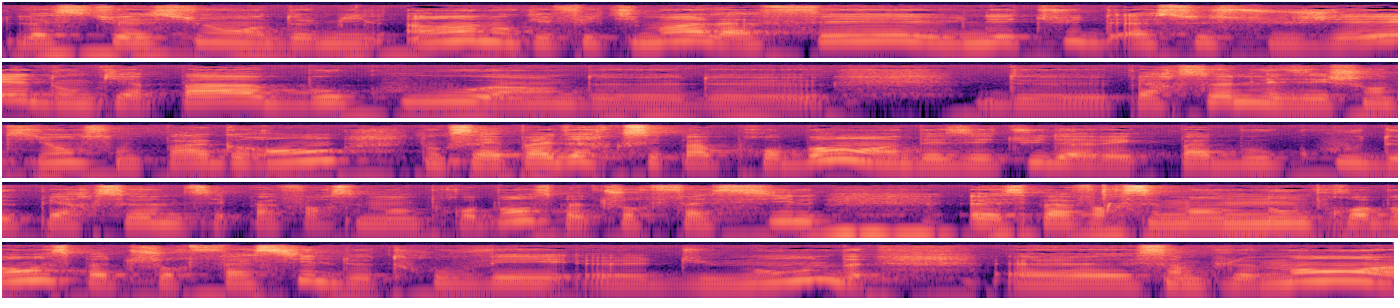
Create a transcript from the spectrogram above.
la situation en 2001. Donc effectivement, elle a fait une étude à ce sujet. Donc il n'y a pas beaucoup hein, de, personnes. Les échantillons sont pas grands. Donc ça ne veut pas dire que c'est pas probant. Hein. Des études avec pas beaucoup de personnes, c'est pas forcément probant. C'est pas toujours facile. Euh, c'est pas forcément non probant. C'est pas toujours facile de trouver du monde. simplement,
